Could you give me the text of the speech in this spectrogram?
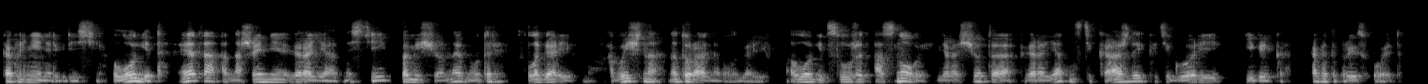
как в линейной регрессии. Логит – это отношение вероятностей, помещенное внутрь логарифма, обычно натурального логарифма. Логит служит основой для расчета вероятности каждой категории y. Как это происходит?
